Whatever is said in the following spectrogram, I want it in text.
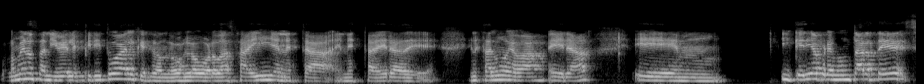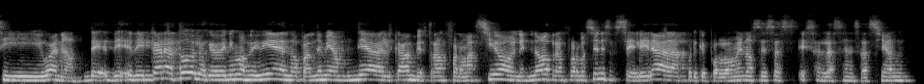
por lo menos a nivel espiritual, que es donde vos lo abordás ahí en esta, en esta era de, en esta nueva era. Eh, y quería preguntarte si, bueno, de, cara a todo lo que venimos viviendo, pandemia mundial, cambios, transformaciones, ¿no? Transformaciones aceleradas, porque por lo menos esa es, la sensación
